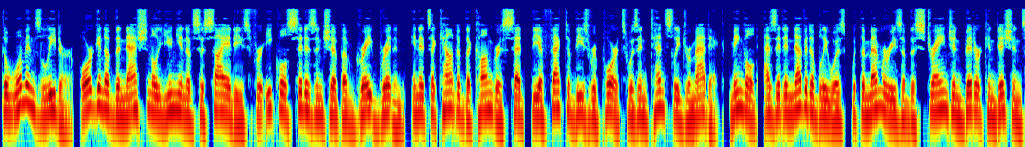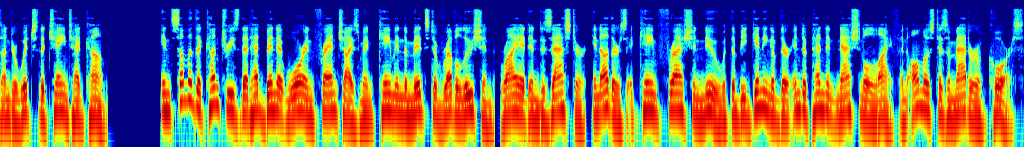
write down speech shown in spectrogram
The Woman's Leader, organ of the National Union of Societies for Equal Citizenship of Great Britain, in its account of the Congress said, the effect of these reports was intensely dramatic, mingled, as it inevitably was, with the memories of the strange and bitter conditions under which the change had come. In some of the countries that had been at war enfranchisement came in the midst of revolution, riot and disaster, in others it came fresh and new with the beginning of their independent national life and almost as a matter of course.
